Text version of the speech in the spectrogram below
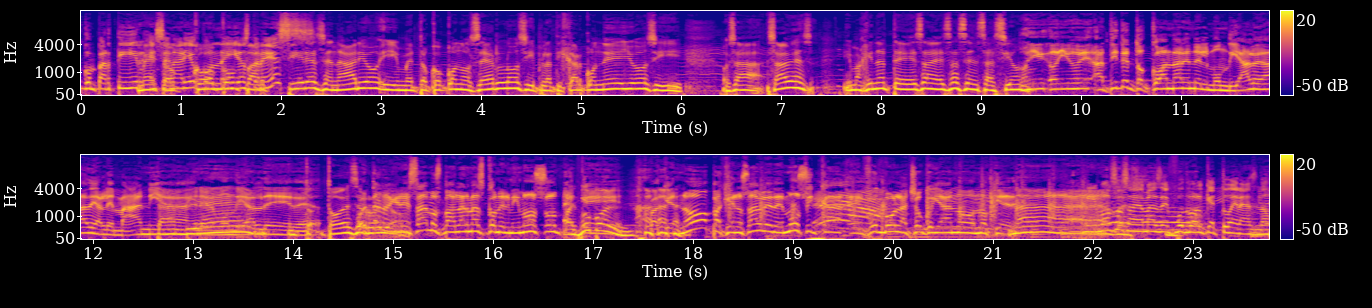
compartir escenario con ellos tres? compartir escenario y me tocó conocerlos y platicar con ellos y o sea, ¿sabes? Imagínate esa, esa sensación. Oye, oye, a ti te tocó andar en el Mundial, ¿verdad? De Alemania. También. En el Mundial de... Todo ese Ahorita rollo. regresamos para hablar más con el mimoso. el fútbol. Para que no, para que nos hable de música. El fútbol, la Choco ya no, no quiere. mimoso sabe más de fútbol que tú eras, ¿no?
